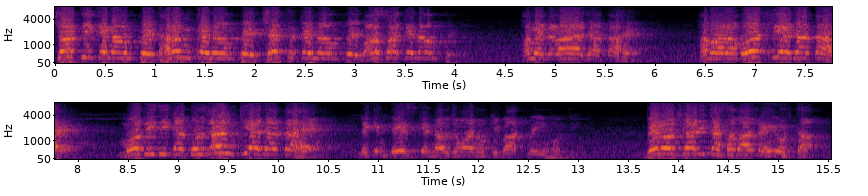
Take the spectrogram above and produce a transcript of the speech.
जाति के नाम पे, धर्म के नाम पे, क्षेत्र के नाम पे, भाषा के नाम पे, हमें लड़ाया जाता है। हमारा वोट लिया जाता है। मोदी जी का गुणगान किया जाता है। लेकिन देश के नौजवानों की बात नहीं होती। बेरोजगारी का सवाल नहीं उठता।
